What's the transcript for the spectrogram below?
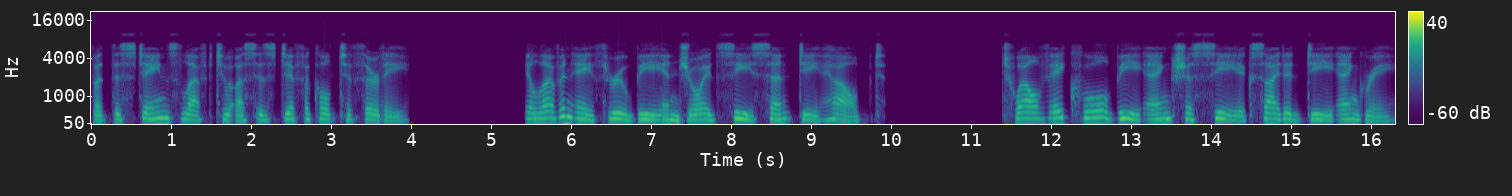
but the stains left to us is difficult to 30. 11a threw b enjoyed c sent d helped. 12a cool b anxious c excited d angry.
